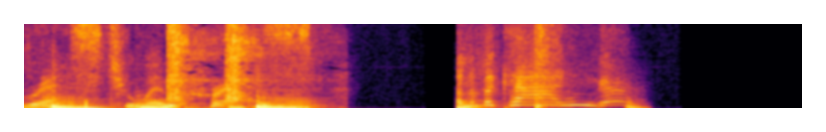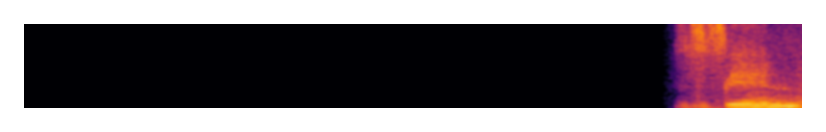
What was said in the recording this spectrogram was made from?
dressed to impress. One of a kind girl. This has been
